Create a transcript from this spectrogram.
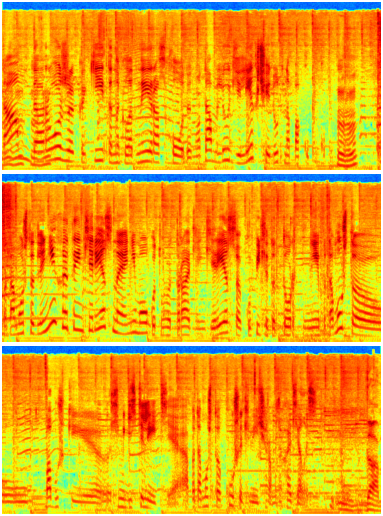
там угу, дороже угу. какие-то накладные расходы, но там люди легче идут на покупку. Угу. Потому что для них это интересно, и они могут вот ради интереса купить этот торт не потому, что бабушки 70-летия, а потому что кушать вечером захотелось. Да.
